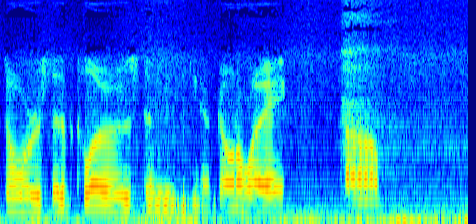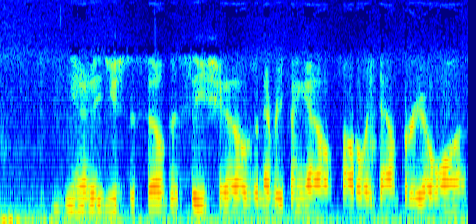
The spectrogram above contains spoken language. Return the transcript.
stores that have closed and you know gone away. Um, you know, it used to sell the seashells and everything else all the way down 301.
